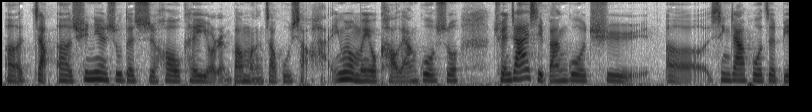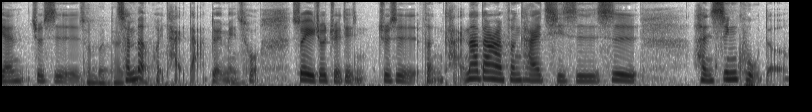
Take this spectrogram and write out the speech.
呃找呃去念书的时候可以有人帮忙照顾小孩，因为我们有考量过说全家一起搬过去，呃，新加坡这边就是成本成本会太大，对，没错，所以就决定就是分开。那当然分开其实是很辛苦的。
